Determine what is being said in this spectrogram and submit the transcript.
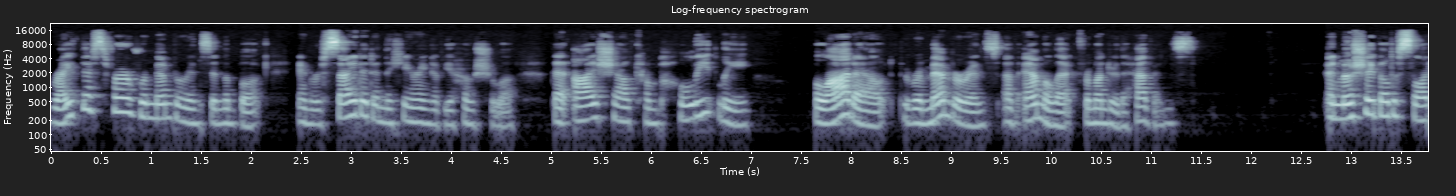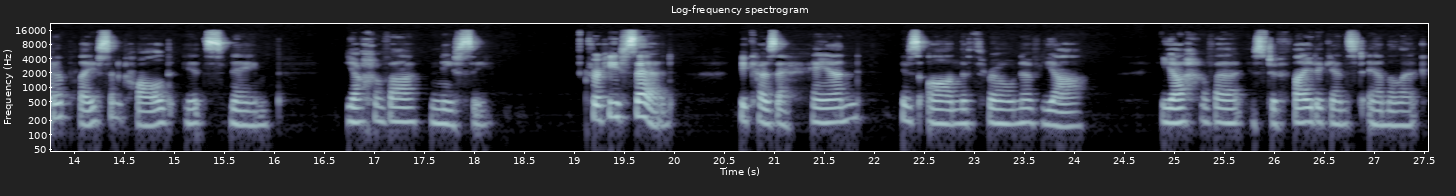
Write this for remembrance in the book and recite it in the hearing of Yehoshua, that I shall completely blot out the remembrance of Amalek from under the heavens. And Moshe built a slaughter place and called its name Yahweh Nissi. For he said, Because a hand is on the throne of Yah, Yahweh is to fight against Amalek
